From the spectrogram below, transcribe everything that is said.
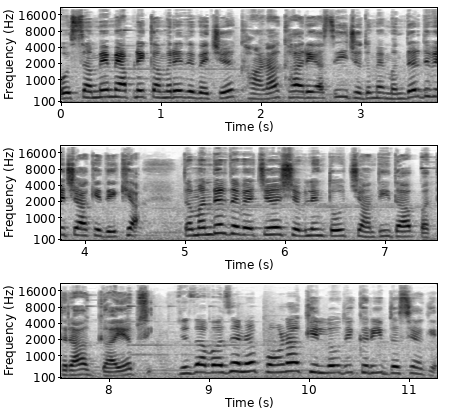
ਉਸ ਸਮੇਂ ਮੈਂ ਆਪਣੇ ਕਮਰੇ ਦੇ ਵਿੱਚ ਖਾਣਾ ਖਾ ਰਿਹਾ ਸੀ। ਜਦੋਂ ਮੈਂ ਮੰਦਿਰ ਦੇ ਵਿੱਚ ਆ ਕੇ ਦੇਖਿਆ, ਤਾਂ ਮੰਦਿਰ ਦੇ ਵਿੱਚ ਸ਼ਿਵਲਿੰਗ ਤੋਂ ਚਾਂਦੀ ਦਾ ਪਤਰਾ ਗਾਇਬ ਸੀ, ਜਿਸ ਦਾ ਵਜ਼ਨ ਪੌਣਾ ਕਿਲੋ ਦੇ ਕਰੀਬ ਦੱਸਿਆ ਗਿਆ।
